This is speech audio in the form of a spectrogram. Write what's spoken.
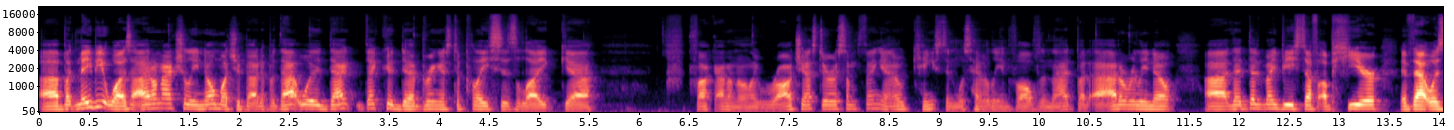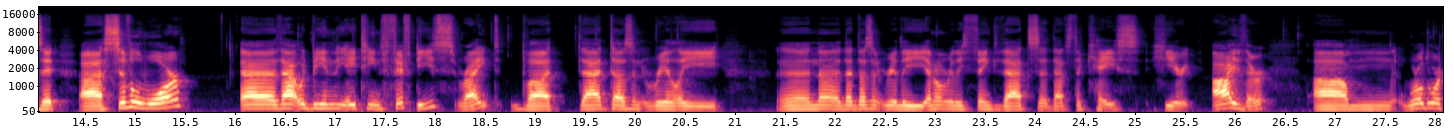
Uh, but maybe it was. I don't actually know much about it, but that would that that could uh, bring us to places like uh, fuck, I don't know, like Rochester or something. I know Kingston was heavily involved in that, but I, I don't really know. Uh, that, that might be stuff up here if that was it. Uh, Civil War, uh, that would be in the 1850s, right? But that doesn't really. Uh, no, that doesn't really. I don't really think that's uh, that's the case here either. Um, World War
